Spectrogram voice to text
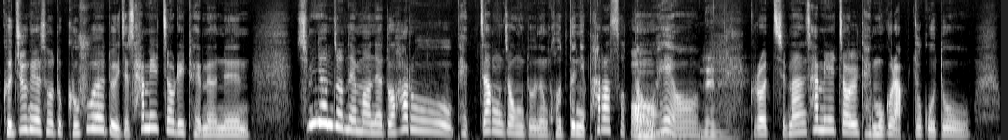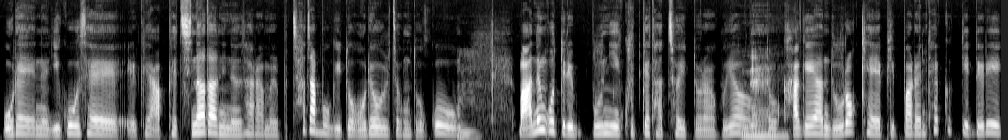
그 중에서도 그 후에도 이제 3일절이 되면은 10년 전에만 해도 하루 100장 정도는 거뜬히 팔았었다고 어, 해요. 네네. 그렇지만 3일절 대목을 앞두고도 올해에는 이곳에 이렇게 앞에 지나다니는 사람을 찾아보기도 어려울 정도고 음. 많은 곳들이 문이 굳게 닫혀 있더라고요. 네. 또 가게 안 누렇게 빛바랜 태극기들이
